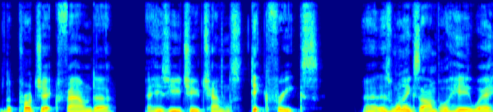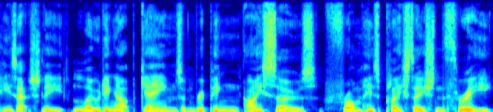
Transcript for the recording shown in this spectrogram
the project founder, his YouTube channels, StickFreaks. Uh, there's one example here where he's actually loading up games and ripping ISOs from his PlayStation 3,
